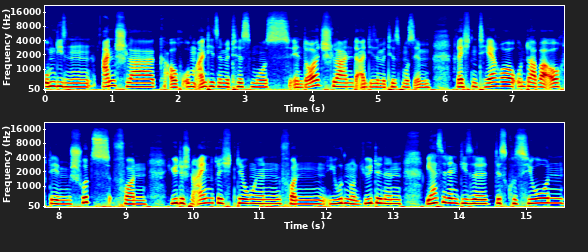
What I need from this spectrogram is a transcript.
um diesen Anschlag, auch um Antisemitismus in Deutschland, Antisemitismus im rechten Terror und aber auch dem Schutz von jüdischen Einrichtungen, von Juden und Jüdinnen. Wie hast du denn diese Diskussion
